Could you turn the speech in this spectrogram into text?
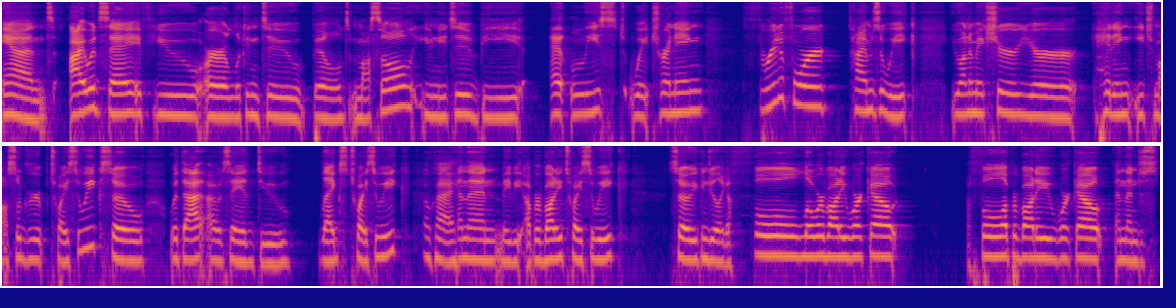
And I would say if you are looking to build muscle, you need to be at least weight training three to four times a week. You want to make sure you're hitting each muscle group twice a week. So with that, I would say do legs twice a week. Okay. And then maybe upper body twice a week. So you can do like a full lower body workout, a full upper body workout, and then just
